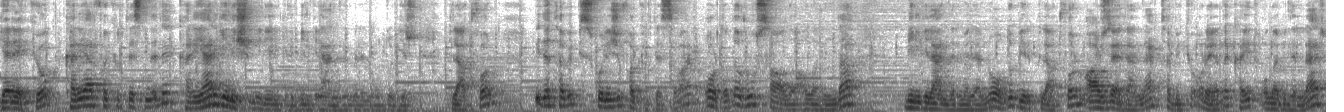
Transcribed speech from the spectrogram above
gerek yok. Kariyer fakültesinde de kariyer gelişimi ile ilgili bilgilendirmelerin olduğu bir platform. Bir de tabii psikoloji fakültesi var. Orada da ruh sağlığı alanında bilgilendirmelerin olduğu bir platform. Arzu edenler tabii ki oraya da kayıt olabilirler.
